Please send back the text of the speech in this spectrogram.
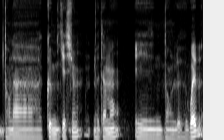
dans la communication notamment et dans le web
